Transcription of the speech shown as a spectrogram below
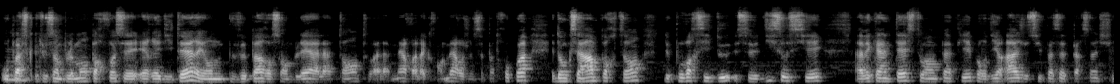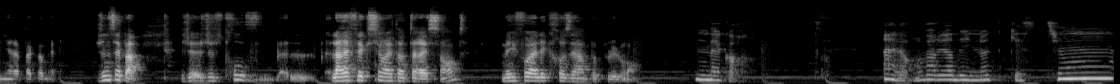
Ou parce que tout simplement, parfois, c'est héréditaire et on ne veut pas ressembler à la tante ou à la mère ou à la grand-mère, je ne sais pas trop quoi. Et donc, c'est important de pouvoir se dissocier avec un test ou un papier pour dire Ah, je ne suis pas cette personne, je finirai pas comme elle. Je ne sais pas. Je, je trouve la réflexion est intéressante mais il faut aller creuser un peu plus loin. D'accord. Alors, on va regarder une autre question.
